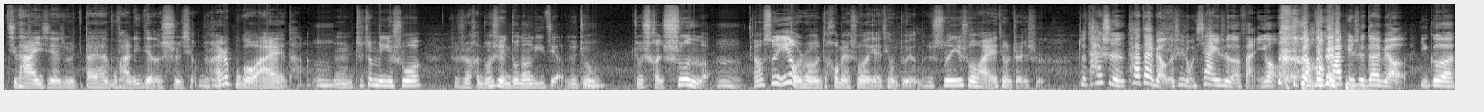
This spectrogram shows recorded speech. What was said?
其他一些就是大家无法理解的事情，就还是不够爱他。嗯嗯，就这么一说，就是很多事情都能理解了，就就。嗯就是很顺了，嗯，然后孙怡有时候后面说的也挺对的嘛，就孙怡说的话也挺真实的。对，他是他代表的是一种下意识的反应，然后 Papi 是代表一个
